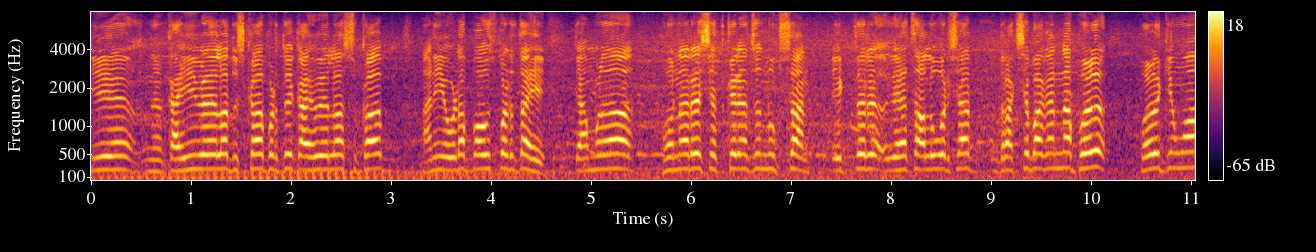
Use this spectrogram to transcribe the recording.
हे काही वेळेला दुष्काळ पडतोय काही वेळेला सुकाळ आणि एवढा पाऊस पडत आहे. त्यामुळं होणारं शेतकऱ्यांचं नुकसान एकतर ह्या चालू वर्षात द्राक्षबागांना फळ फळ किंवा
